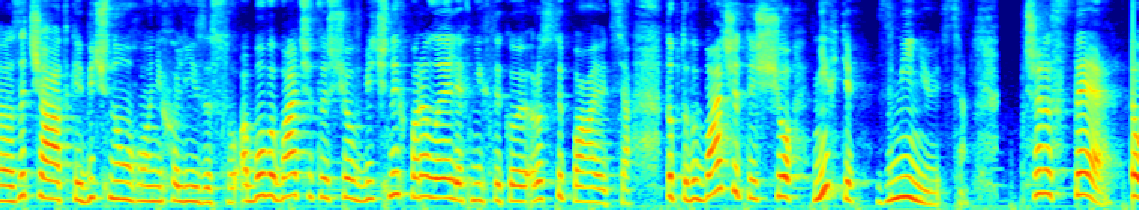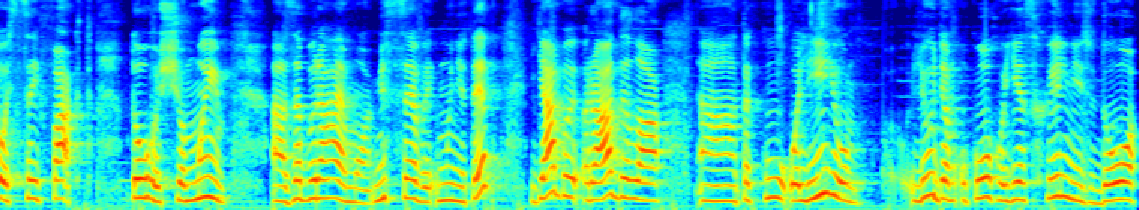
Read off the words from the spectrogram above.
е, зачатки бічного оніхолізису, або ви бачите, що в бічних паралелях нігтики розсипаються. Тобто ви бачите, що нігті змінюються. Через те, ось цей факт того, що ми забираємо місцевий імунітет, я би радила таку олію людям, у кого є схильність до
